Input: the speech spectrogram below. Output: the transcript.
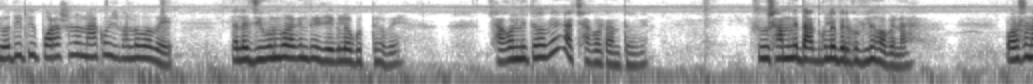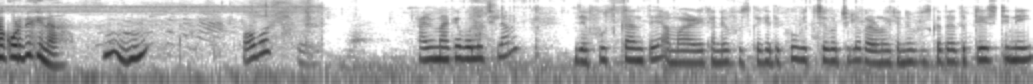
যদি তুই পড়াশোনা না করিস ভালোভাবে, তাহলে জীবন ভরা কিন্তু যেগুলো করতে হবে। ছাগল নিতে হবে আর ছাগল টানতে হবে। শুধু সামনে দাঁতগুলো বের করলে হবে না। পড়াশোনা করবি কি না? অবশ্যই। আমি মাকে বলেছিলাম যে ফুচকা আনতে। আমার এখানের ফুচকা খেতে খুব ইচ্ছে করছিল, কারণ ওইখানের ফুচকাতে এত টেস্টি নেই।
